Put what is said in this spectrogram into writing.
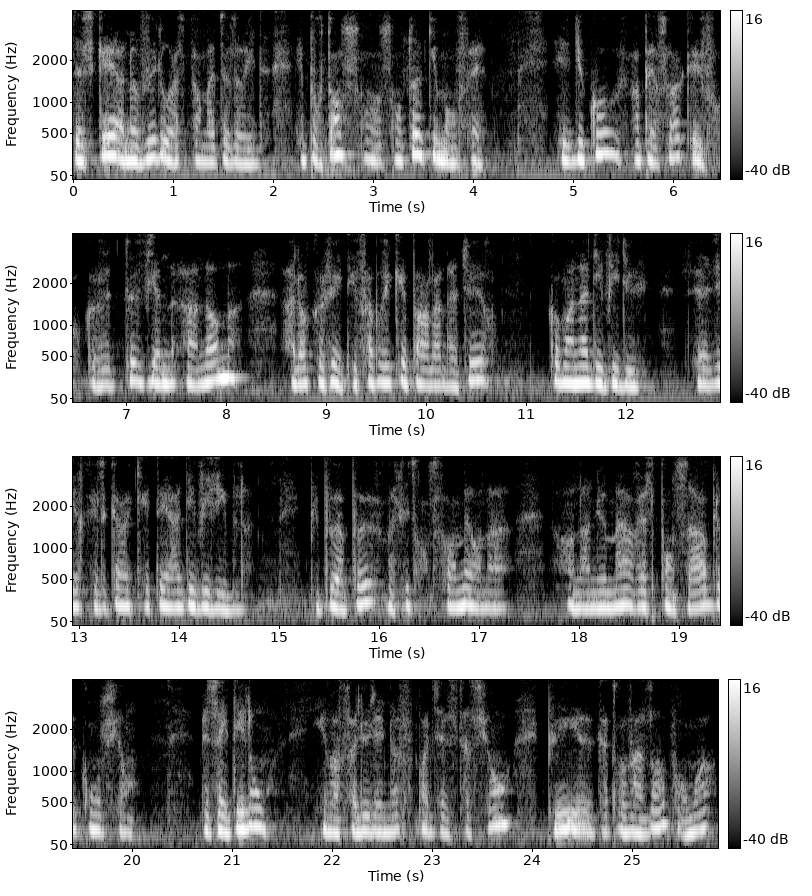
de ce qu'est un ovule ou un spermatozoïde. Et pourtant, ce sont, eux qui m'ont fait. Et du coup, je m'aperçois qu'il faut que je devienne un homme alors que j'ai été fabriqué par la nature comme un individu, c'est-à-dire quelqu'un qui était indivisible. Puis peu à peu, je me suis transformé en un, humain responsable, conscient. Mais ça a été long. Il m'a fallu les neuf mois de gestation, puis 80 euh, ans pour moi,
